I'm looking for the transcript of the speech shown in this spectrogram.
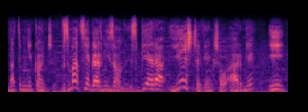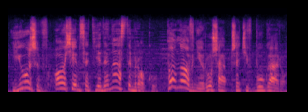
na tym nie kończy. Wzmacnia garnizony, zbiera jeszcze większą armię i już w 811 roku ponownie rusza przeciw Bułgarom.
